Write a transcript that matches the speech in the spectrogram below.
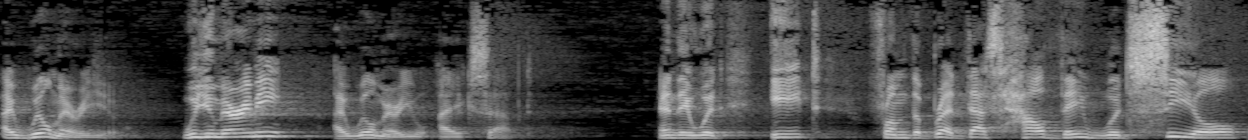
I will marry you. Will you marry me? I will marry you. I accept. And they would eat from the bread. That's how they would seal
